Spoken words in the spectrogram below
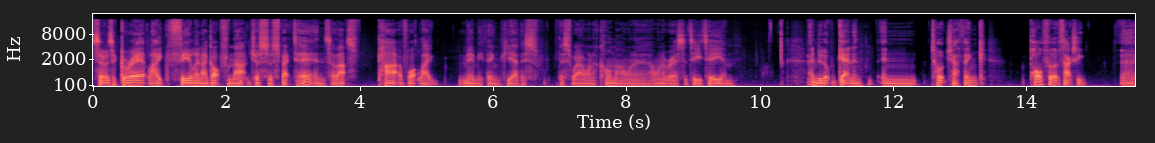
So it was a great like feeling I got from that just for spectating. So that's part of what like made me think, yeah, this this is where I want to come. I want to I want to race the TT and ended up getting in, in touch. I think Paul Phillips actually uh,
